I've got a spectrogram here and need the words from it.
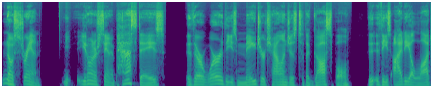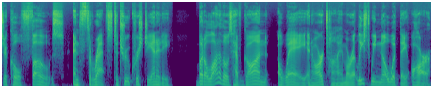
no, Strachan, you don't understand. In past days, there were these major challenges to the gospel, these ideological foes and threats to true Christianity. But a lot of those have gone away in our time, or at least we know what they are.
